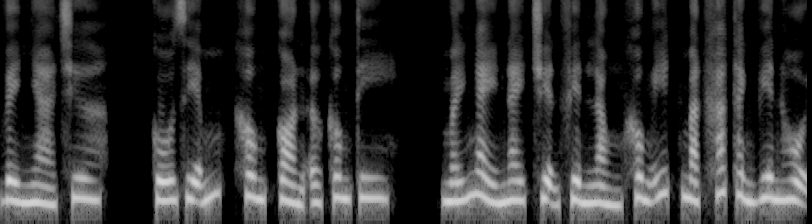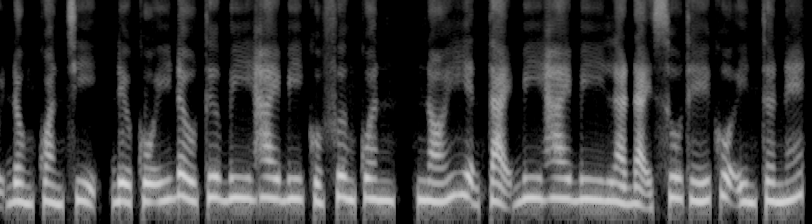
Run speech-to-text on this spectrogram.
về nhà chưa? Cố Diễm, không còn ở công ty. Mấy ngày nay chuyện phiền lòng không ít mặt khác thành viên hội đồng quản trị đều cố ý đầu tư B2B của Phương Quân, nói hiện tại B2B là đại xu thế của Internet.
